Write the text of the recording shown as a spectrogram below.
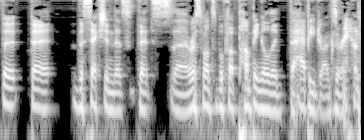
the the, the section that's that's uh, responsible for pumping all the, the happy drugs around?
